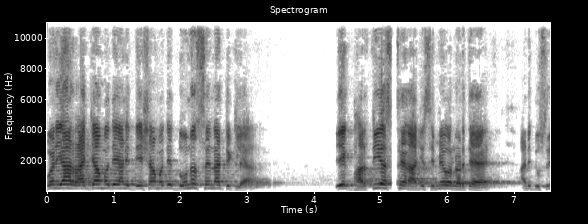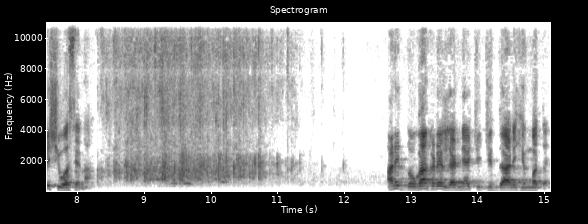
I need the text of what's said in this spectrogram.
पण या राज्यामध्ये आणि देशामध्ये दोनच सेना टिकल्या. एक भारतीय सेना जी सीमेवर लढते आहे आणि दुसरी शिवसेना. आणि दोघांकडे लढण्याची जिद्द आणि हिंमत आहे.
